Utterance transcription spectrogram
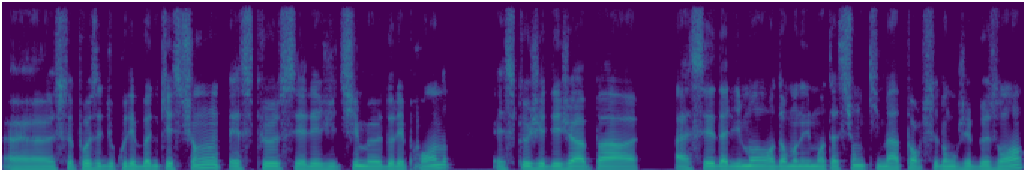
se poser du coup les bonnes questions. Est-ce que c'est légitime de les prendre? Est-ce que j'ai déjà pas assez d'aliments dans mon alimentation qui m'apportent ce dont j'ai besoin?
